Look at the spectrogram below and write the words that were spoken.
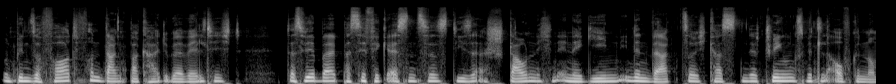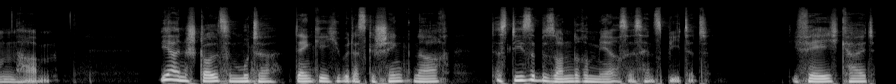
und bin sofort von Dankbarkeit überwältigt, dass wir bei Pacific Essences diese erstaunlichen Energien in den Werkzeugkasten der Schwingungsmittel aufgenommen haben. Wie eine stolze Mutter denke ich über das Geschenk nach, das diese besondere Meeresessenz bietet. Die Fähigkeit,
